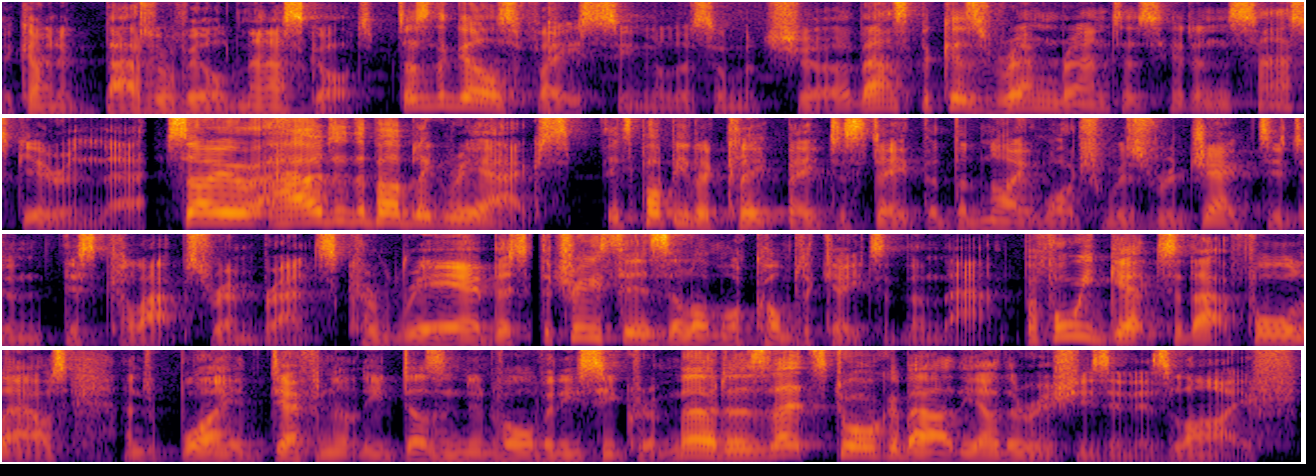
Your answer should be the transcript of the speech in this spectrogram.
a kind of battlefield mascot. Does the girl's face seem a little mature? That's because Rembrandt has hidden Saskia in there. So, how did the public react? It's popular clickbait to state that the Night Watch was rejected and this collapsed Rembrandt's career, but the truth is a lot more complicated than that. Before we get to that fallout and why it definitely doesn't involve any secret murders, let's talk about the other issues in his life.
